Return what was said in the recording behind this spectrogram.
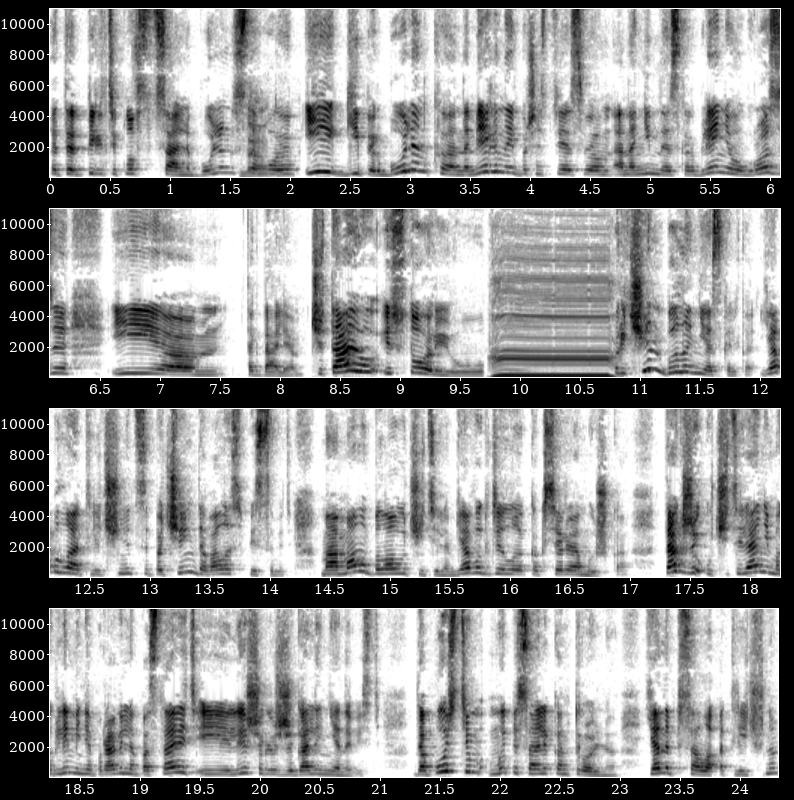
это перетекло в социальный буллинг с Да, тобой. да. И гипербуллинг, намеренный в большинстве своем анонимные оскорбления, угрозы и эм, так далее. Читаю историю. Причин было несколько. Я была отличницей, почти не давала списывать. Моя мама была учителем, я выглядела как серая мышка. Также учителя не могли меня правильно поставить и лишь разжигали ненависть. Допустим, мы писали контрольную. Я написала отлично,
